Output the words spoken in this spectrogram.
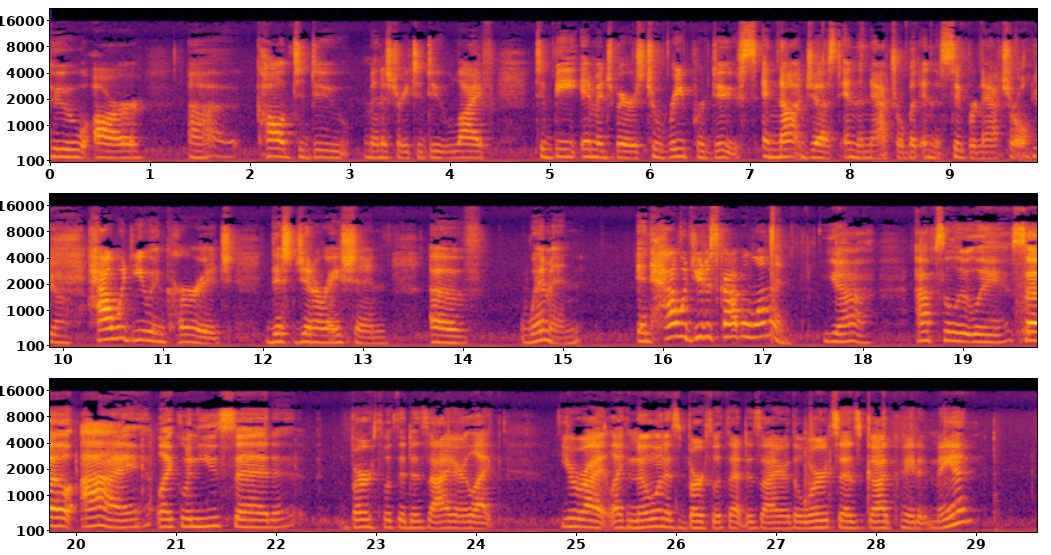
who are uh, called to do ministry, to do life, to be image bearers, to reproduce, and not just in the natural, but in the supernatural, Yeah. how would you encourage this generation of women? And how would you describe a woman? Yeah, absolutely. So I like when you said birth with a desire, like you're right, like no one is birthed with that desire. The word says God created man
